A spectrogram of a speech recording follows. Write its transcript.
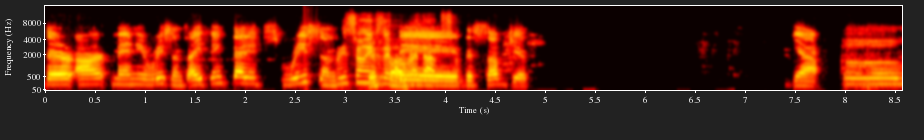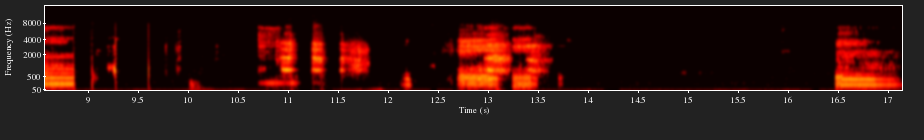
There are many reasons. I think that it's reasons. Reason is the the, the subject. Yeah. Um, Um,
